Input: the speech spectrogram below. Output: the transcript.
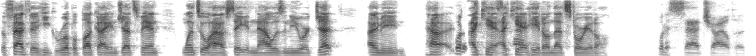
the fact that he grew up a Buckeye and Jets fan, went to Ohio State, and now is a New York Jet. I mean, how I can't I can't hate on that story at all. What a sad childhood.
